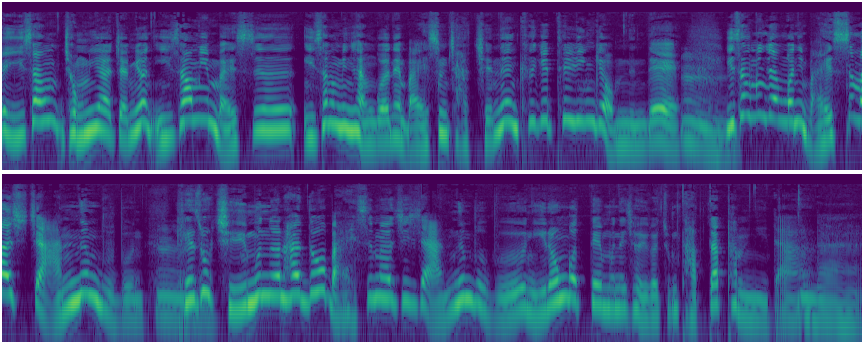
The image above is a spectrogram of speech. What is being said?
이상 정리하자면 이상민 말씀 이상민 장관의 말씀 자체는 크게 틀린 게 없는데 음. 이상민 장관이 말씀하시지 않는 부분, 음. 계속 질문을 하도 말씀하시지 않는 부분 이런 것 때문에 저희가 좀 답답합니다. 네.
